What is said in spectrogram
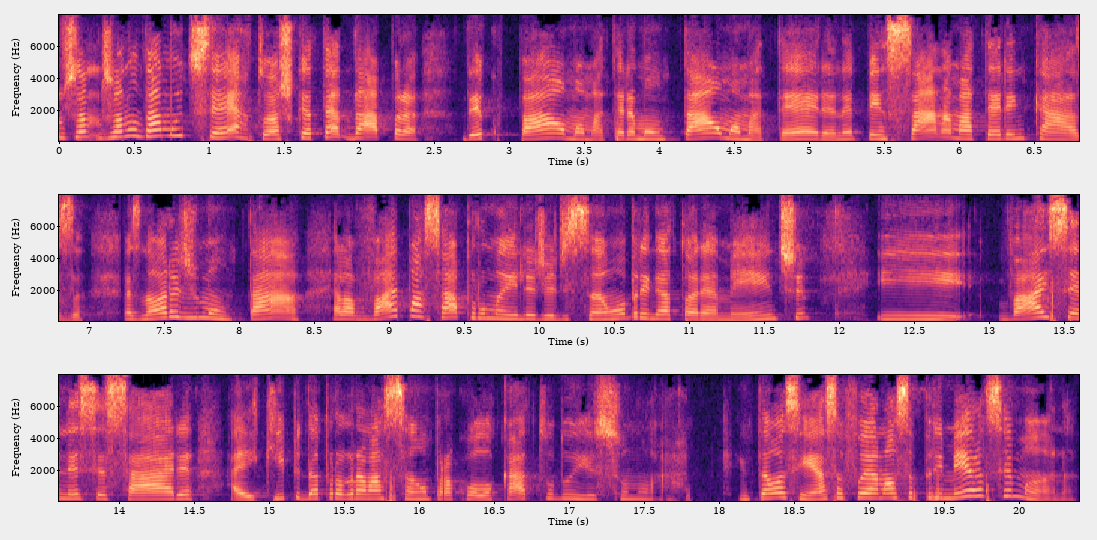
já, já não dá muito certo. Acho que até dá para decupar uma matéria, montar uma matéria, né? pensar na matéria em casa. Mas na hora de montar, ela vai passar por uma ilha de edição obrigatoriamente e vai ser necessária a equipe da programação para colocar tudo isso no ar. Então, assim, essa foi a nossa primeira semana.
